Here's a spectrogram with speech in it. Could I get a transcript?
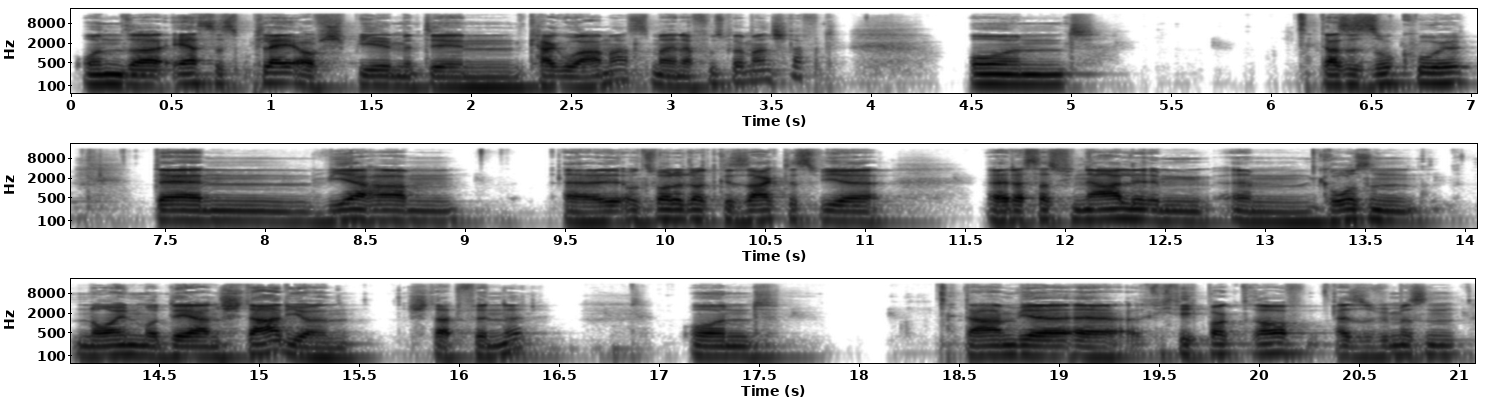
unser erstes Playoff-Spiel mit den Kaguamas, meiner Fußballmannschaft. Und das ist so cool, denn wir haben äh, uns wurde dort gesagt, dass wir, äh, dass das Finale im, im großen neuen modernen Stadion stattfindet. Und da haben wir äh, richtig Bock drauf. Also wir müssen,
